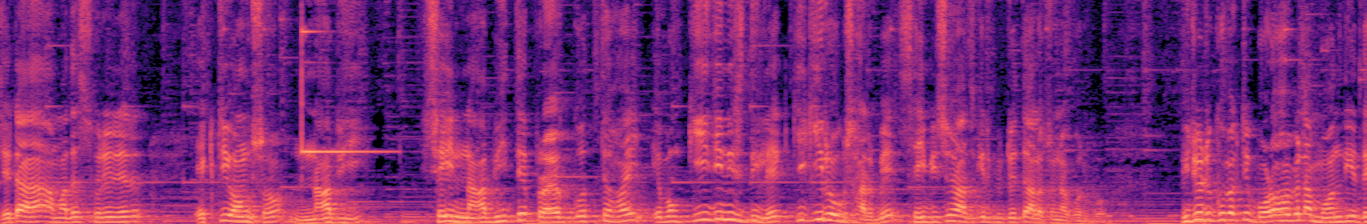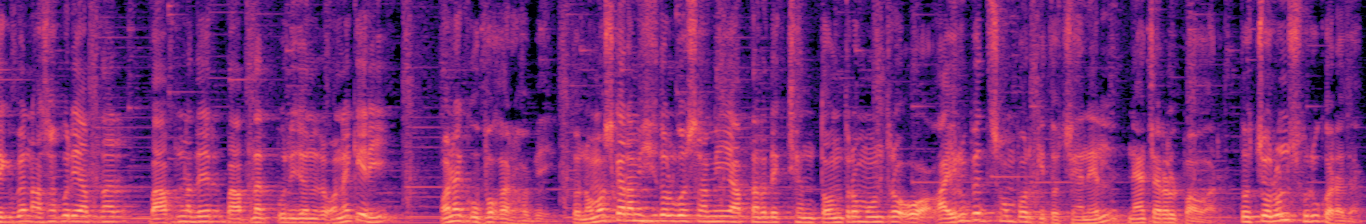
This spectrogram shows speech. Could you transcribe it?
যেটা আমাদের শরীরের একটি অংশ, নাভি। সেই নাভিতে প্রয়োগ করতে হয় এবং কী জিনিস দিলে, কি কি রোগ সারবে, সেই বিষয়ে আজকের ভিডিওতে আলোচনা করব। ভিডিওটি খুব একটি বড় হবে না, মন দিয়ে দেখবেন। আশা করি আপনার বা আপনাদের বা আপনার পরিজনের অনেকেরই অনেক উপকার হবে। তো নমস্কার, আমি শীতল গোস্বামী। আপনারা দেখছেন তন্ত্রমন্ত্র ও আয়ুর্বেদ সম্পর্কিত চ্যানেল ন্যাচারাল পাওয়ার। তো চলুন শুরু করা যাক।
